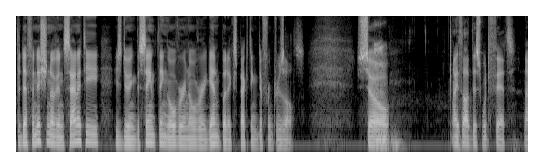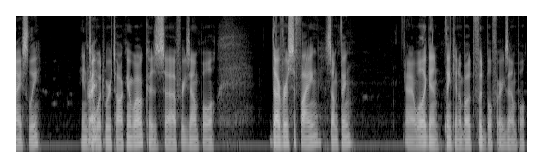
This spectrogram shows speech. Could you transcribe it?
the definition of insanity is doing the same thing over and over again, but expecting different results. So I thought this would fit nicely into Right. what we're talking about, because, uh, for example, diversifying something. Uh, well, again, thinking about football, for example,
